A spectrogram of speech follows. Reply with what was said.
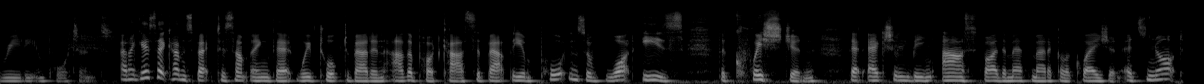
really important. And I guess that comes back to something that we've talked about in other podcasts about the importance of what is the question that actually being asked by the mathematical equation. It's not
